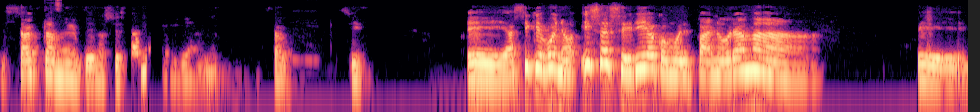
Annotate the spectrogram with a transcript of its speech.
Exactamente, nos estamos peleando. sí. Eh, así que bueno, ese sería como el panorama, eh,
